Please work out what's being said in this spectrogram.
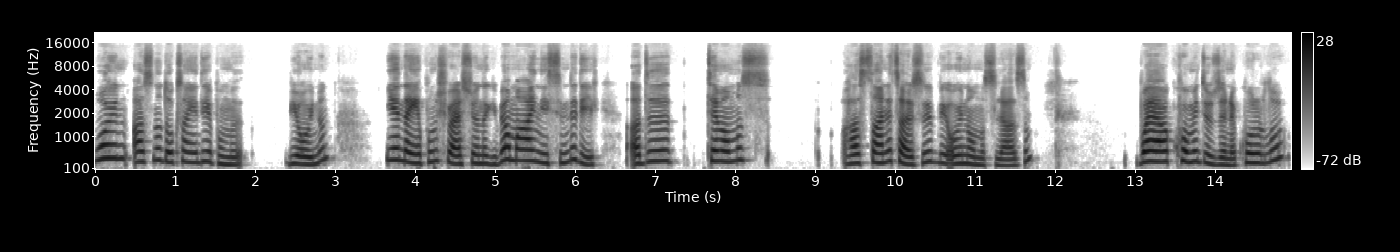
Bu oyun aslında 97 yapımı bir oyunun yeniden yapılmış versiyonu gibi ama aynı isimde değil. Adı temamız hastane tarzı bir oyun olması lazım. Bayağı komedi üzerine kurulu,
